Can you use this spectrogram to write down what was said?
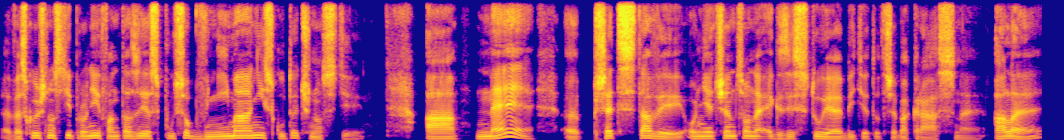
Ve skutečnosti pro něj fantazie je způsob vnímání skutečnosti. A ne e, představy o něčem, co neexistuje, byť je to třeba krásné, ale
